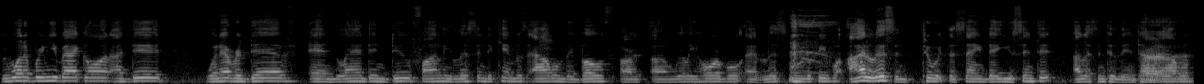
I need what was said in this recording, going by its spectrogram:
we want to bring you back on. I did. Whenever Dev and Landon do finally listen to Kemba's album, they both are um, really horrible at listening to people. I listened to it the same day you sent it. I listened to the entire Uh, album.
